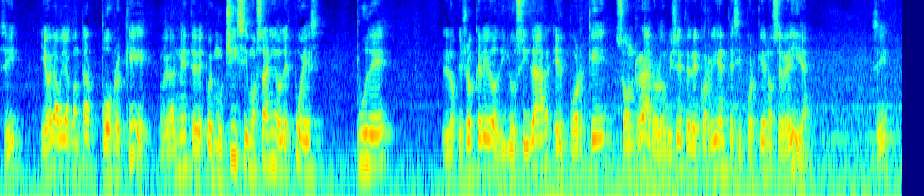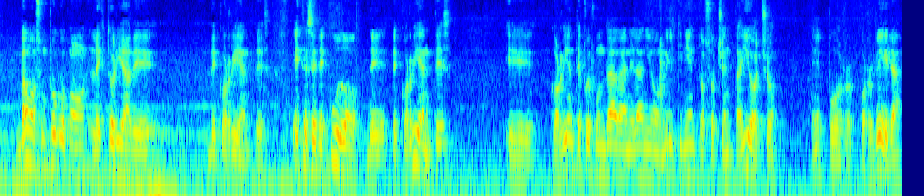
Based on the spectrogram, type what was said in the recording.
¿sí? Y ahora voy a contar por qué realmente después, muchísimos años después, pude lo que yo creo dilucidar el por qué son raros los billetes de corrientes y por qué no se veían. ¿sí? Vamos un poco con la historia de, Corrientes. Este es el escudo de, Corrientes. Eh, Corrientes fue fundada en el año 1588 eh, por, por Vera,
